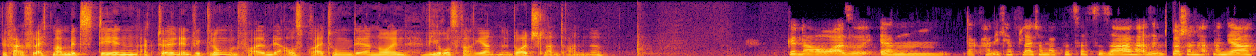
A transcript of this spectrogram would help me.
Wir fangen vielleicht mal mit den aktuellen Entwicklungen und vor allem der Ausbreitung der neuen Virusvarianten in Deutschland an. Ne? Genau, also ähm, da kann ich ja vielleicht noch mal kurz was zu sagen. Also in Deutschland hat man ja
